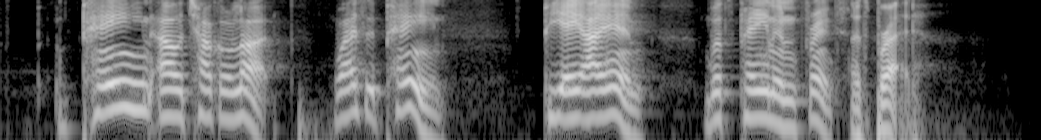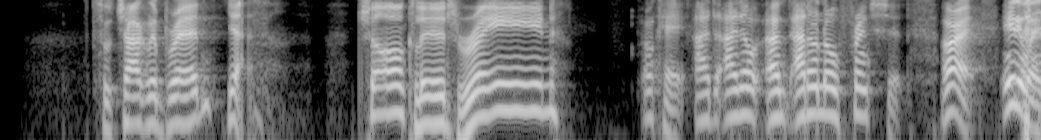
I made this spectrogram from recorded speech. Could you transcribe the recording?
pain au chocolat. Why is it pain? P A I N. What's pain in French? It's bread. So chocolate bread. Yes. Chocolate rain. Okay, I, I don't I, I don't know French shit. All right. Anyway,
